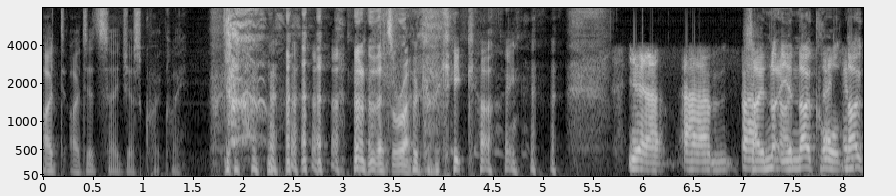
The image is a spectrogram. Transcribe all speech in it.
I, I did say just quickly. no, no, that's all right. We've got to keep going. yeah. Um, but, so no, you know, no call, can, no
